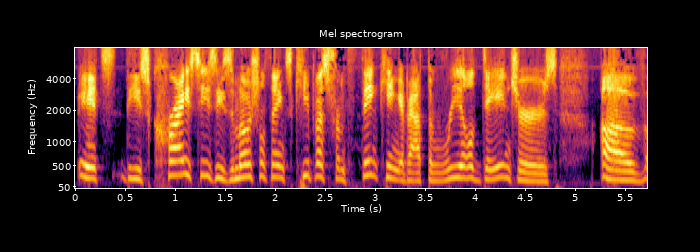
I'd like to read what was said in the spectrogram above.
it's these crises, these emotional things keep us from thinking about the real dangers of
